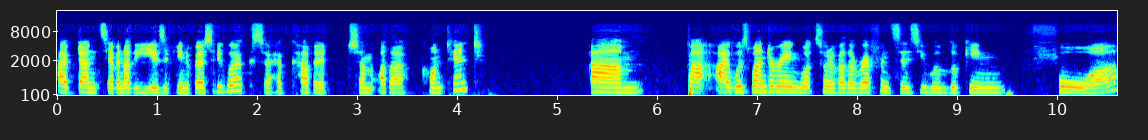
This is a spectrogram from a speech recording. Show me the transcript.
I've done seven other years of university work, so have covered some other content. Um, but I was wondering what sort of other references you were looking for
